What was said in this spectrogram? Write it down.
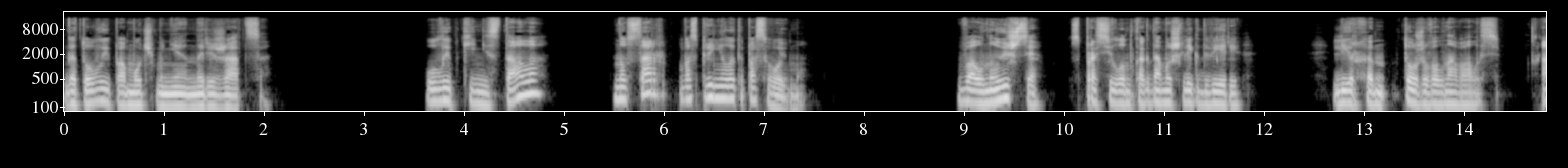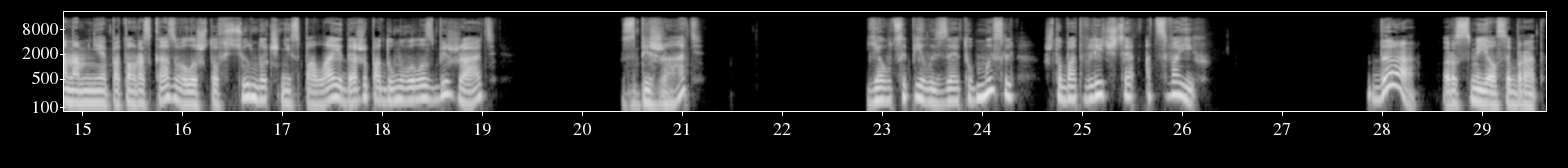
готовые помочь мне наряжаться. Улыбки не стало, но Сар воспринял это по-своему. «Волнуешься?» — спросил он, когда мы шли к двери. Лирхан тоже волновалась. Она мне потом рассказывала, что всю ночь не спала и даже подумывала сбежать. «Сбежать?» Я уцепилась за эту мысль, чтобы отвлечься от своих. «Да», — рассмеялся брат,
